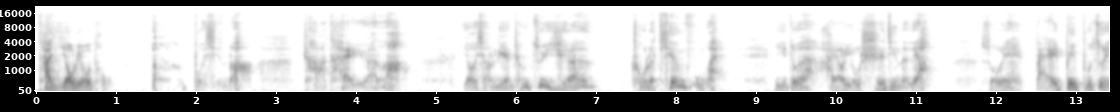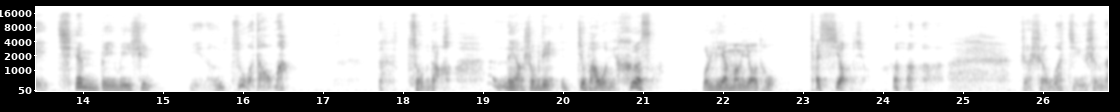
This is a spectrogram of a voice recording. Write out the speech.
他摇了摇头。不行啊，差太远了。要想练成醉拳，除了天赋外，一顿还要有十斤的量。所谓百杯不醉，千杯微醺，你能做到吗？做不到，那样说不定就把我给喝死了。我连忙摇头。他笑了笑，呵呵这是我仅剩的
